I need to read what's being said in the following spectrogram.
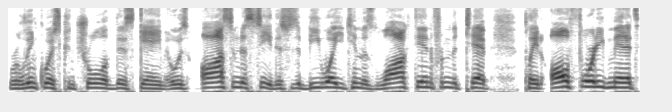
relinquished control of this game. It was awesome to see. This is a BYU team that's locked in from the tip, played all 40 minutes,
